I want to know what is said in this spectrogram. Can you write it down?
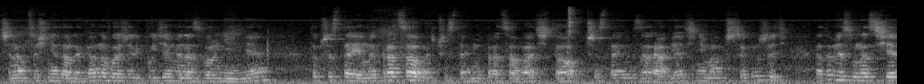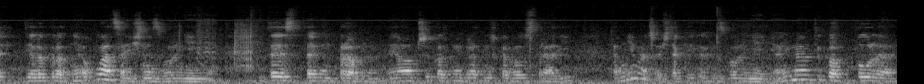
Czy nam coś nie dolega? No bo jeżeli pójdziemy na zwolnienie, to przestajemy pracować. Przestajemy pracować, to przestajemy zarabiać, nie mamy z czego żyć. Natomiast u nas się wielokrotnie opłaca iść na zwolnienie. I to jest pewien problem. Ja mam przykład, mój brat mieszka w Australii, tam nie ma czegoś takiego jak zwolnienie. Oni mają tylko pulę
